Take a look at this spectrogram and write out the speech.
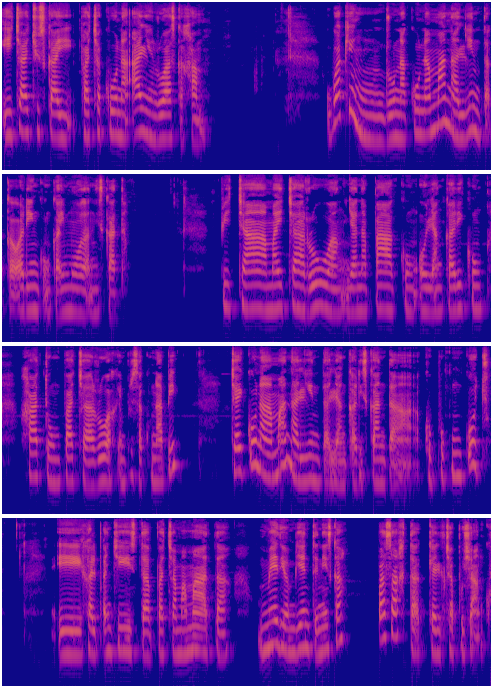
ichachus kay pachakuna allin ruwasqa hamun. Wakin runakuna mana allinta kawarinkun kay moda niskata. Picha maycha ruwan yanapakun o llankarikun hatun pacha ruwaq empresakunapi, chaykuna mana allinta llankarisqanta kupukunkuchu. Y hallp'anchista, pachamamata, medio ambiente nisqa pasaqta qillchapushanku.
